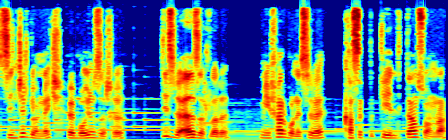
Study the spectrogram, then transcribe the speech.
Zincir gömlek ve boyun zırhı, diz ve el zırhları, miğfer bonesi ve kasıklık giyildikten sonra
